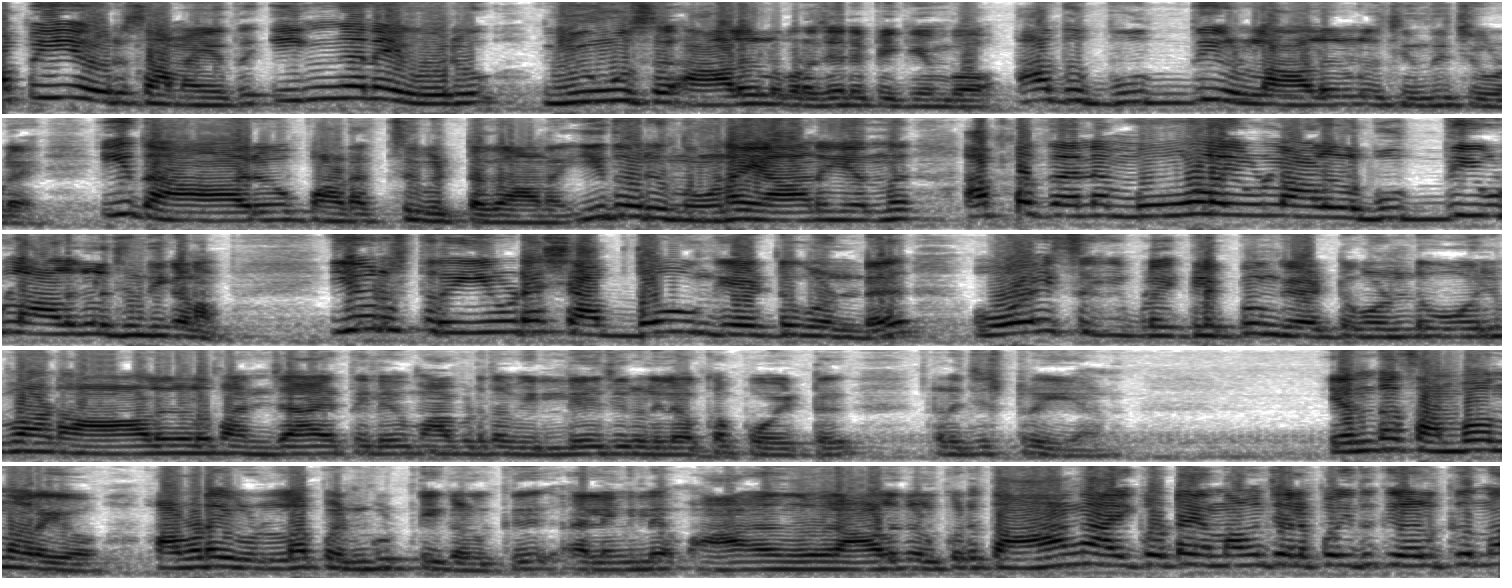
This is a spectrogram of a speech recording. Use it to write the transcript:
അപ്പൊ ഈ ഒരു സമയത്ത് ഇങ്ങനെ ഒരു ന്യൂസ് ആളുകൾ പ്രചരിപ്പിക്കുമ്പോൾ അത് ബുദ്ധിയുള്ള ആളുകൾ ചിന്തിച്ചൂടെ ഇതാരോ പടച്ചു വിട്ടതാണ് ഇതൊരു നുണയാണ് എന്ന് അപ്പൊ തന്നെ മൂളയുള്ള ആളുകൾ ബുദ്ധിയുള്ള ആളുകൾ ചിന്തിക്കണം. ഈ ഒരു സ്ത്രീയുടെ ശബ്ദവും കേട്ടുകൊണ്ട് വോയിസ് ക്ലിപ്പും കേട്ടുകൊണ്ട് ഒരുപാട് ആളുകൾ പഞ്ചായത്തിലും അവിടുത്തെ വില്ലേജുകളിലൊക്കെ പോയിട്ട് രജിസ്റ്റർ ചെയ്യാണ്. എന്താ സംഭവം എന്നറിയോ? അവിടെയുള്ള പെൺകുട്ടികൾക്ക് അല്ലെങ്കിൽ ആളുകൾക്ക് ഒരു താങ്ങായിക്കോട്ടെ എന്നാവും ചിലപ്പോൾ ഇത് കേൾക്കുന്ന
